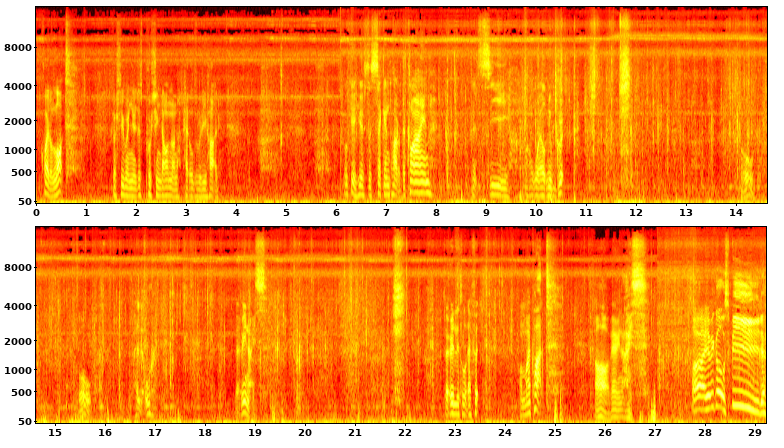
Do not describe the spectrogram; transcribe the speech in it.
quite a lot, especially when you're just pushing down on the pedals really hard. Okay, here's the second part of the climb. Let's see how well you grip. Oh, oh, hello. Very nice. Very little effort on my part. Oh, very nice. All right, here we go, speed.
